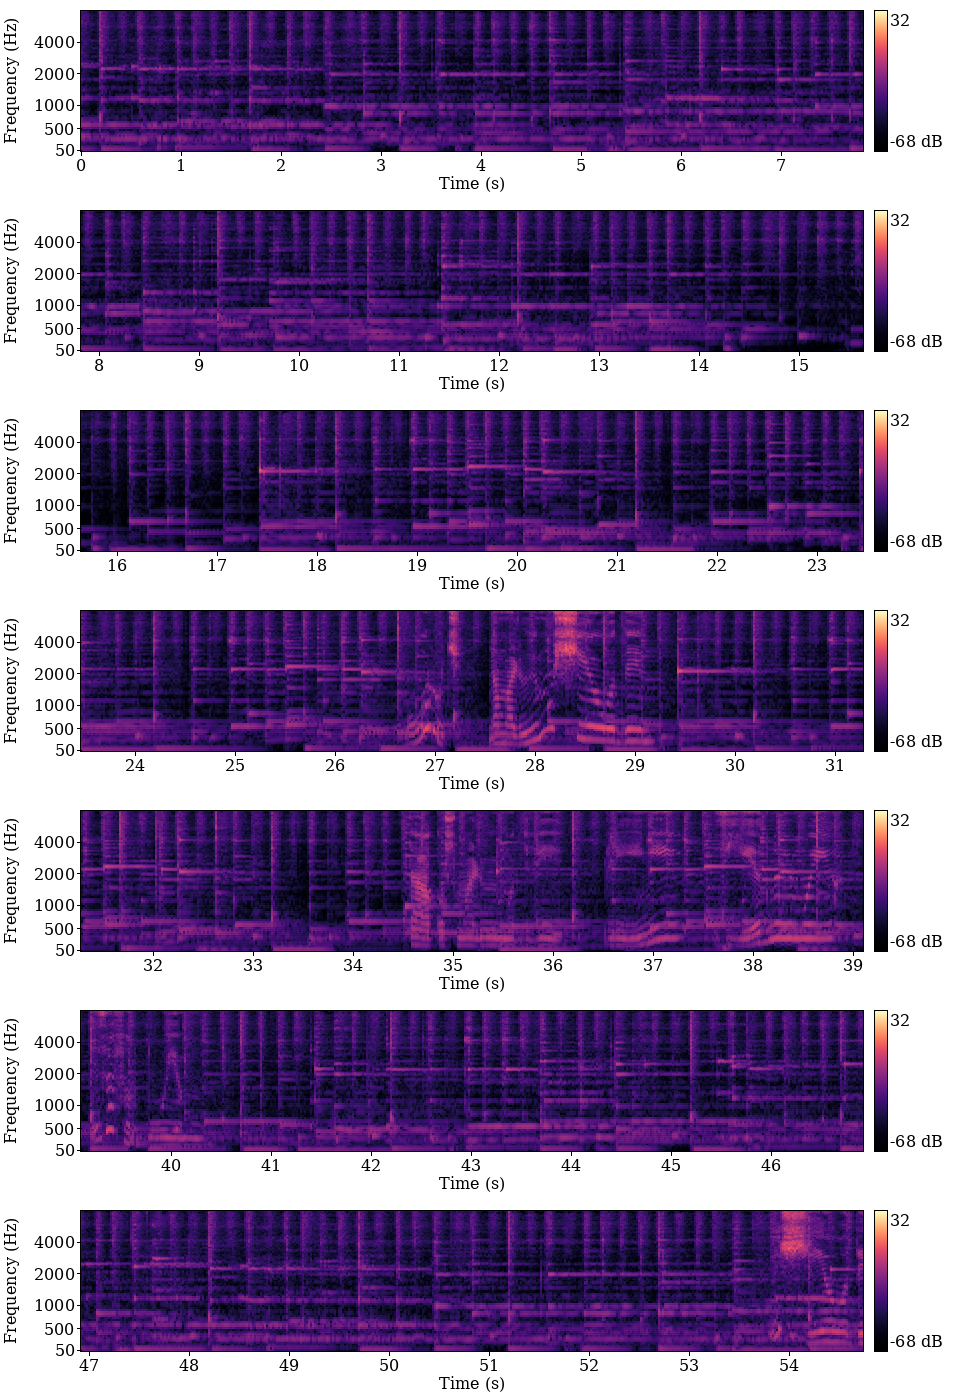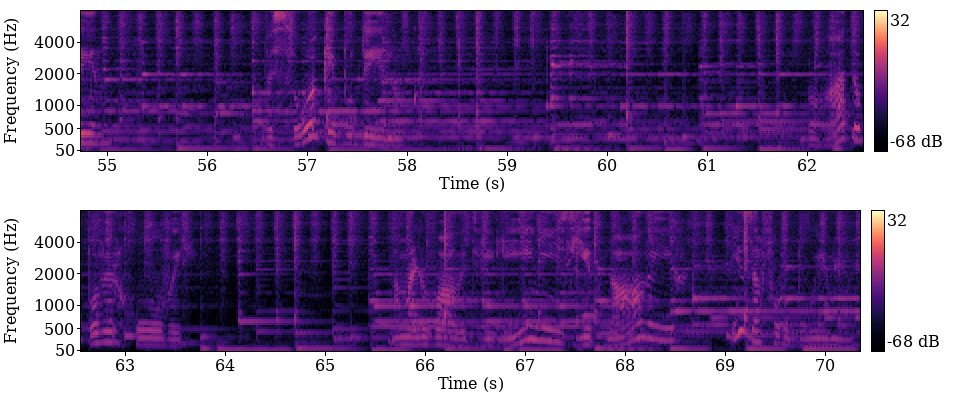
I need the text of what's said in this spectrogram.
Поруч намалюємо ще один. Також малюємо дві лінії, з'єднуємо їх і зафарбуємо. І ще один високий будинок. Багатоповерховий. Намалювали дві лінії, з'єднали їх і зафарбуємо.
